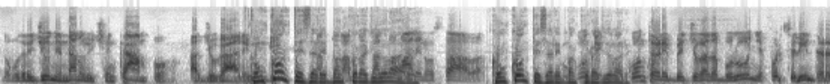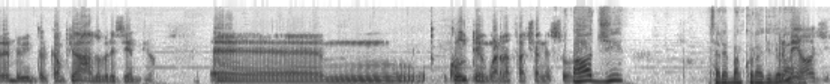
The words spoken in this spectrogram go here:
dopo tre giorni Andanovic è in campo a giocare. Con Conte sarebbe tanto, ancora tanto, titolare. non stava. Con Conte sarebbe con ancora Conte, titolare. Con Conte avrebbe giocato a Bologna e forse l'Inter avrebbe vinto il campionato, per esempio. Ehm, Conte non guarda faccia a nessuno. Oggi? Sarebbe ancora titolare? Per me oggi,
